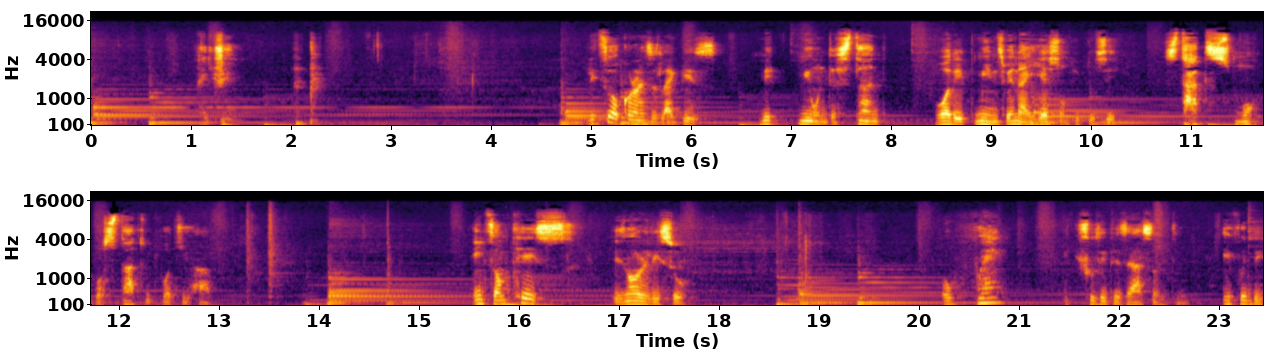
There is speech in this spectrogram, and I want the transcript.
my dream. Little occurrences like this make me understand what it means when I hear some people say, start small, but start with what you have. In some case, it's not really so. But when you truly desire something, even the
